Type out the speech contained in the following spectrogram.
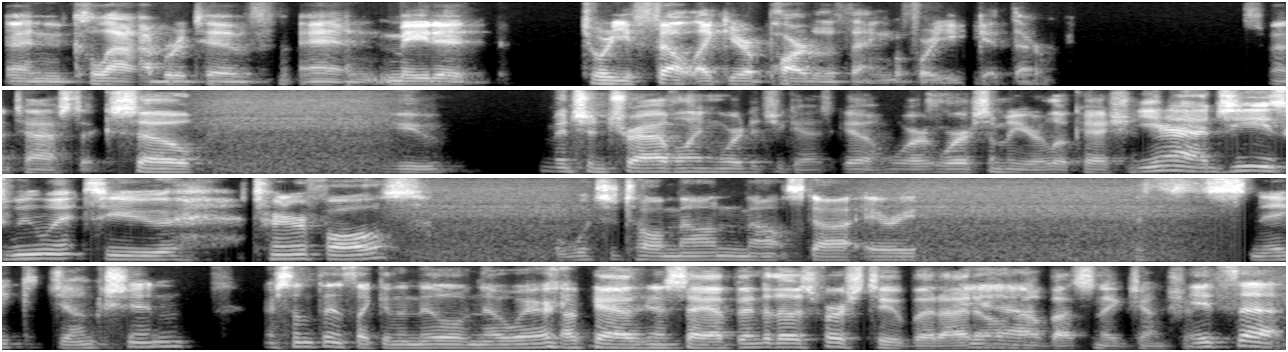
and collaborative and made it to where you felt like you're a part of the thing before you get there It's fantastic. So you mentioned traveling. Where did you guys go? Where where are some of your locations? Yeah, geez, we went to Turner Falls, Wichita Mountain, Mount Scott area. It's Snake Junction or something. It's like in the middle of nowhere. Okay, I was gonna say I've been to those first two, but I don't know about Snake Junction. It's a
